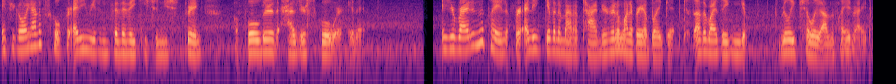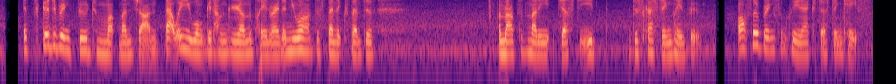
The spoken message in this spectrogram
If you're going out of school for any reason for the vacation, you should bring a folder that has your schoolwork in it. If you're riding the plane for any given amount of time, you're going to want to bring a blanket because otherwise it can get really chilly on the plane ride. It's good to bring food to munch on. That way you won't get hungry on the plane ride and you won't have to spend expensive amounts of money just to eat disgusting plain food. Also bring some Kleenex just in case.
